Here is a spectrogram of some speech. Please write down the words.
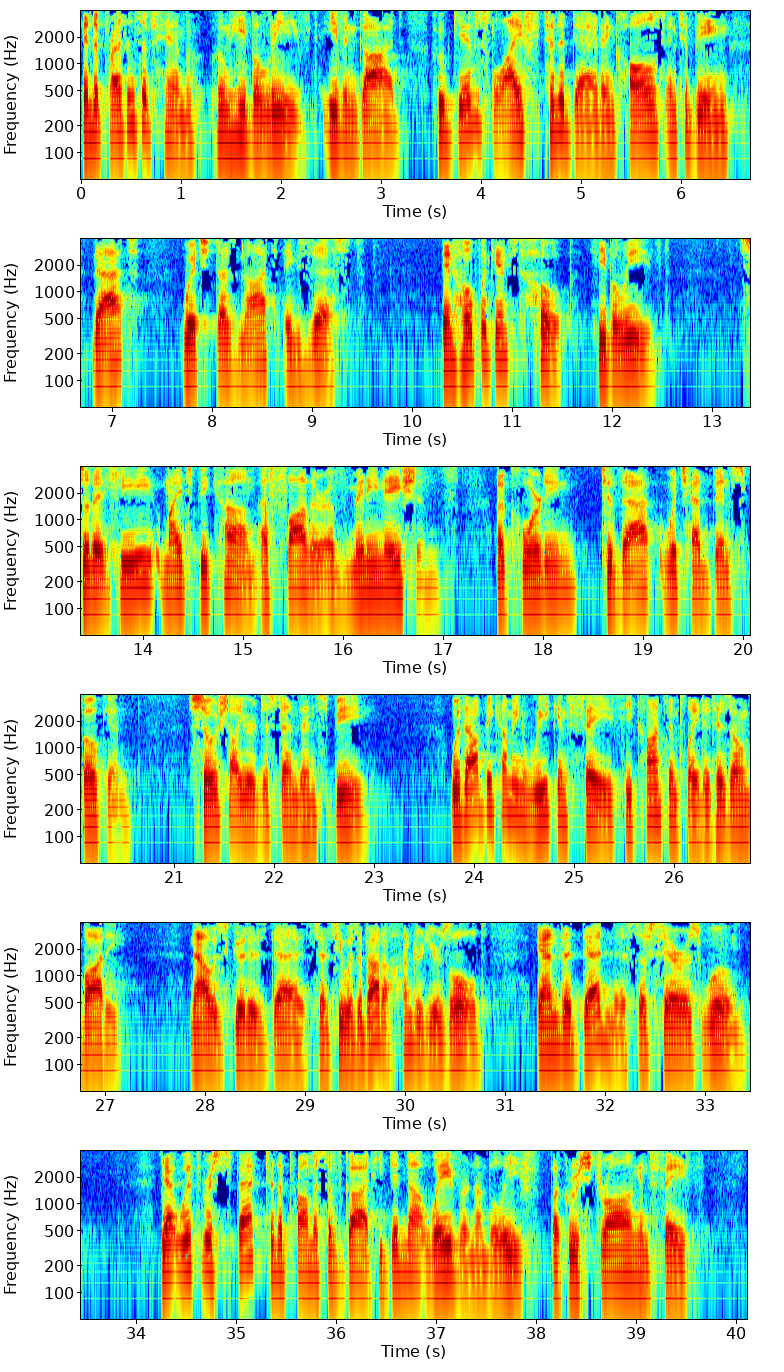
In the presence of him whom he believed, even God, who gives life to the dead and calls into being that which does not exist. In hope against hope, he believed, so that he might become a father of many nations, according to that which had been spoken. So shall your descendants be. Without becoming weak in faith, he contemplated his own body, now as good as dead, since he was about a hundred years old, and the deadness of Sarah's womb. Yet with respect to the promise of God, he did not waver in unbelief, but grew strong in faith,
